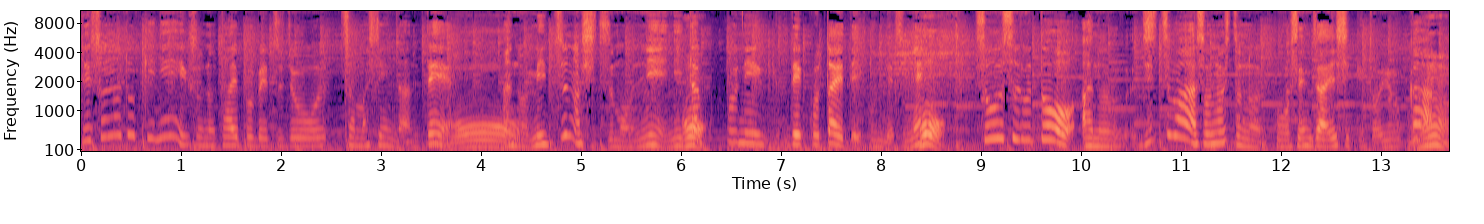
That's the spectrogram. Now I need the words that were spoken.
でその時にそのタイプ別女王様診断っておー。あの3つの質問に2択にで答えていくんですね。もそうするとあの実はその人のこう潜在意識というか、うん。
